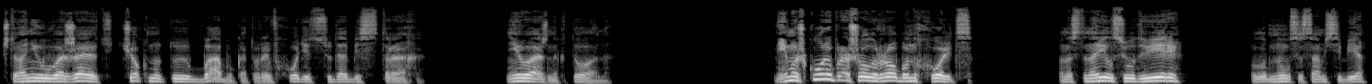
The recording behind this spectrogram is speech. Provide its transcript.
что они уважают чокнутую бабу, которая входит сюда без страха. Неважно, кто она. Мимо шкуры прошел Робан Хольц. Он остановился у двери, улыбнулся сам себе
